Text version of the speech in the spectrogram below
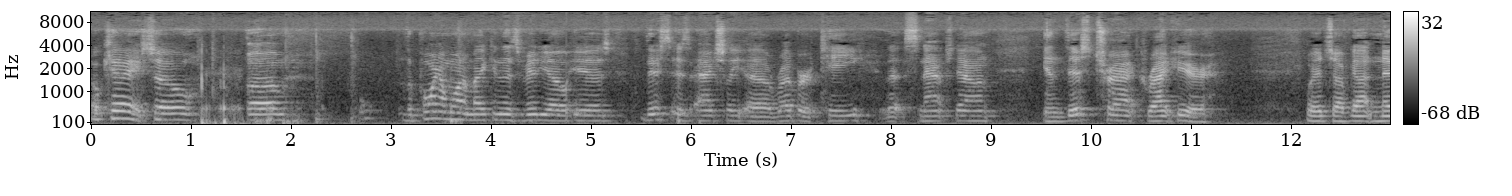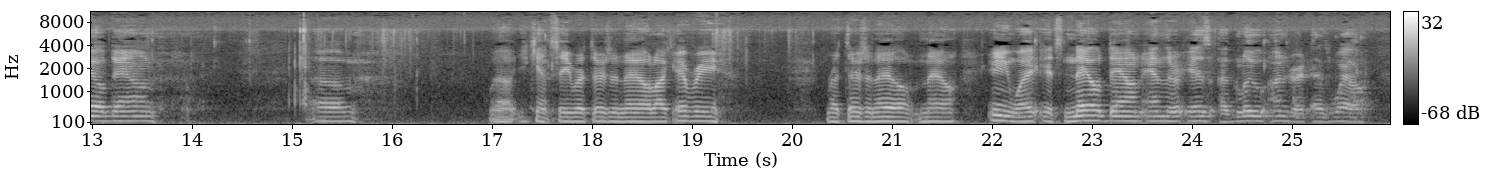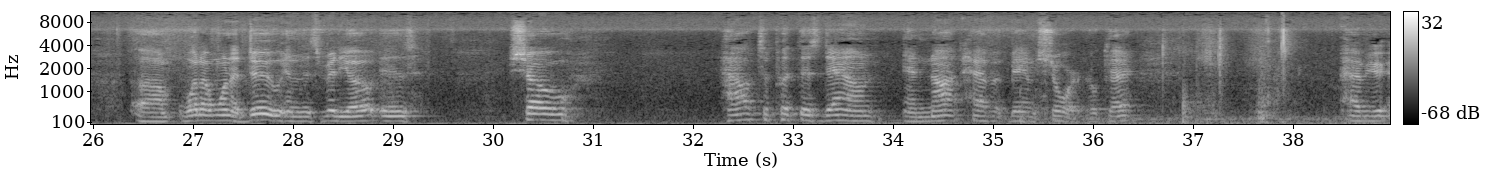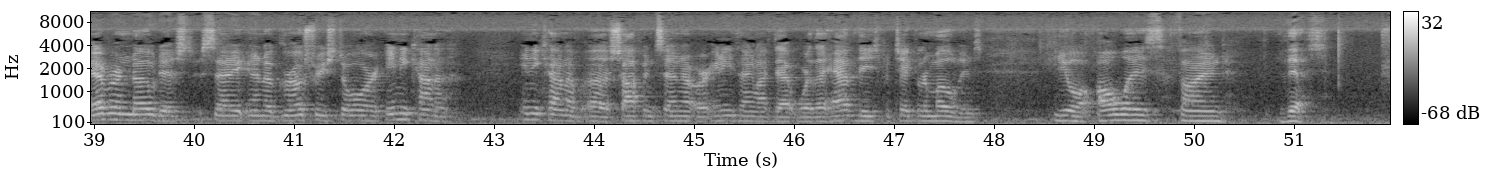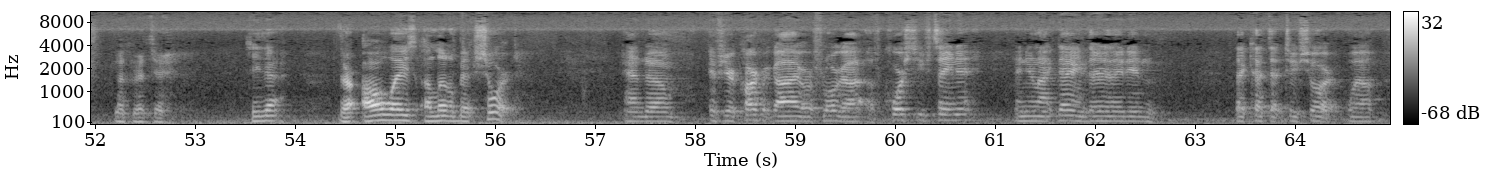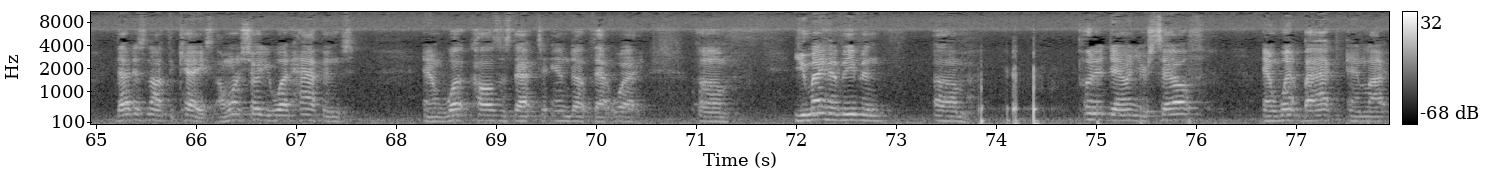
Okay, so, um, the point I want to make in this video is this is actually a rubber tee that snaps down in this track right here, which I've got nailed down. Um, well, you can't see right there's a nail, like every, right there's a nail, nail. Anyway, it's nailed down and there is a glue under it as well. Um, what I want to do in this video is show how to put this down and not have it being short, okay? Have you ever noticed, say in a grocery store, any kind of any kind of uh, shopping center or anything like that where they have these particular moldings, you'll always find this. Look right there. See that? They're always a little bit short. And um, if you're a carpet guy or a floor guy, of course you've seen it, and you're like, dang, they, didn't, they cut that too short. Well, that is not the case. I want to show you what happens and what causes that to end up that way. Um, you may have even um, put it down yourself and went back and like,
